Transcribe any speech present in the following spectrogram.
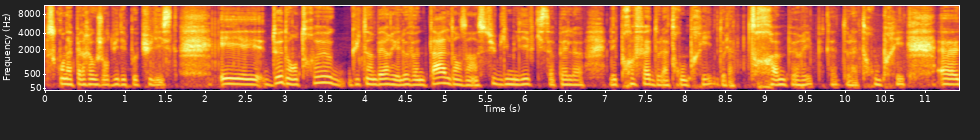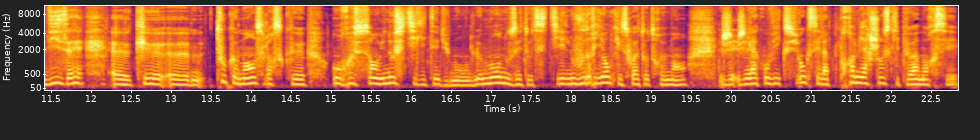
ce qu'on appellerait aujourd'hui des populistes. Et deux d'entre eux, Gutenberg et Leventhal, dans un sublime livre qui s'appelle Les prophètes de la tromperie, de la trumperie peut-être, de la tromperie, euh, disait euh, que euh, tout commence lorsque on ressent une hostilité du monde. Le monde nous est hostile, nous voudrions qu'il soit autrement. J'ai la conviction que c'est la première chose qui peut amorcer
